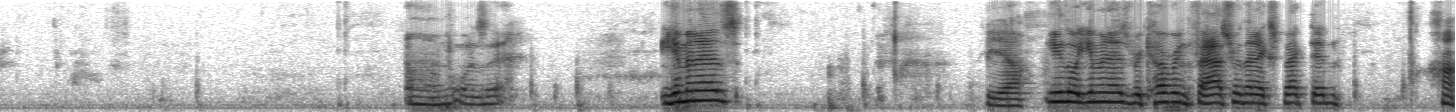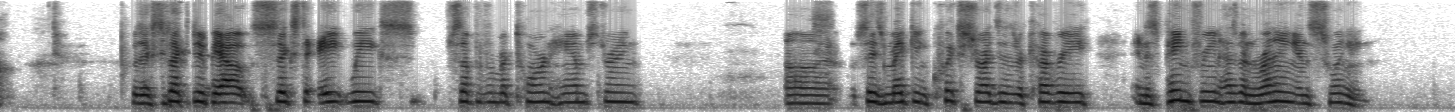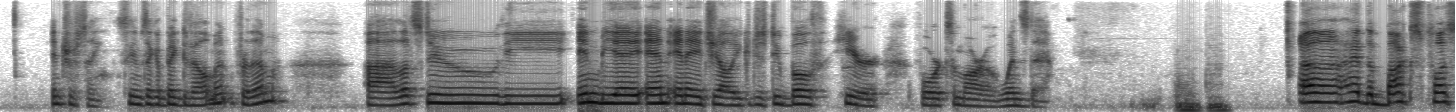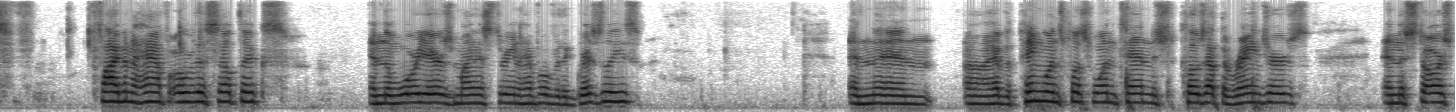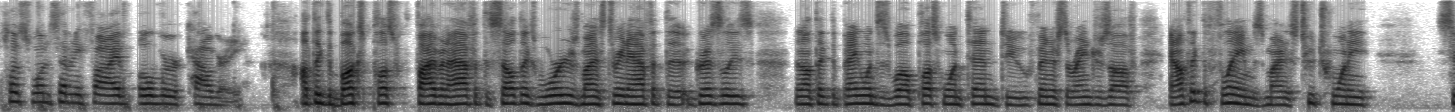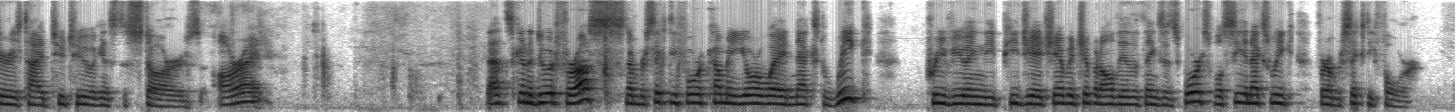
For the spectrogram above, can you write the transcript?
Um, what was it? Jimenez. Yeah. Eloy Jimenez recovering faster than expected. Huh. Was expected to be out six to eight weeks, suffering from a torn hamstring. Uh, says making quick strides in his recovery and is pain free and has been running and swinging. Interesting. Seems like a big development for them. Uh, let's do the NBA and NHL. You could just do both here for tomorrow, Wednesday. Uh, I had the Bucks plus five and a half over the Celtics, and the Warriors minus three and a half over the Grizzlies. And then uh, I have the Penguins plus 110 to close out the Rangers, and the Stars plus 175 over Calgary. I'll take the Bucks plus five and a half at the Celtics, Warriors minus three and a half at the Grizzlies. Then I'll take the Penguins as well, plus 110 to finish the Rangers off. And I'll take the Flames minus 220, series tied 2 2 against the Stars. All right. That's going to do it for us. Number 64 coming your way next week, previewing the PGA Championship and all the other things in sports. We'll see you next week for number 64.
